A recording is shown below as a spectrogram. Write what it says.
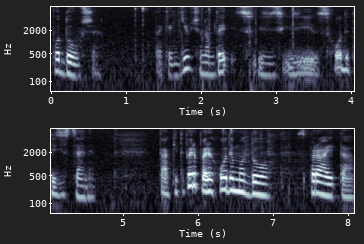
подовше. Так як дівчина буде сходити зі сцени. Так, і тепер переходимо до спрайта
